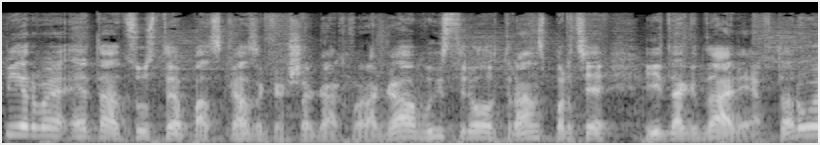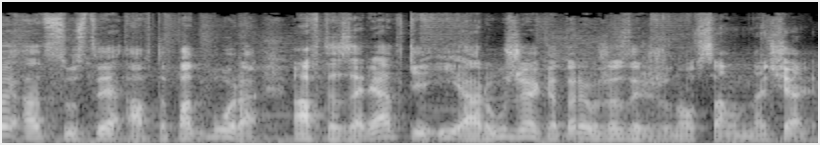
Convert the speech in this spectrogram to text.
Первое это отсутствие подсказок о шагах врага, выстрелах, транспорте и так далее. Второе отсутствие автоподбора, автозарядки и оружия, которое уже заряжено в самом начале.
